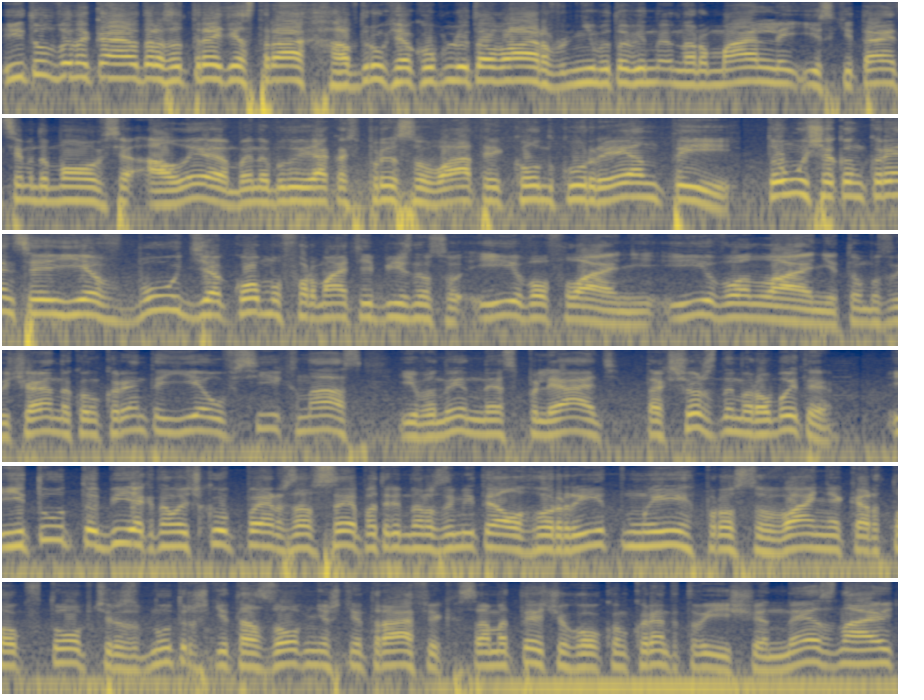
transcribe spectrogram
І тут виникає одразу третій страх. А вдруг я куплю товар, нібито він нормальний і з китайцями домовився, але мене будуть якось пресувати конкуренти, тому що конкуренція є в будь-якому форматі бізнесу, і в офлайні, і в онлайні. Тому, звичайно, конкуренти є у всіх нас, і вони не сплять. Так що ж з ними робити? І тут тобі, як новачку, перш за все потрібно розуміти алгоритми просування карток в топ через внутрішній та зовнішній трафік. Саме те, чого конкуренти твої ще не знають,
